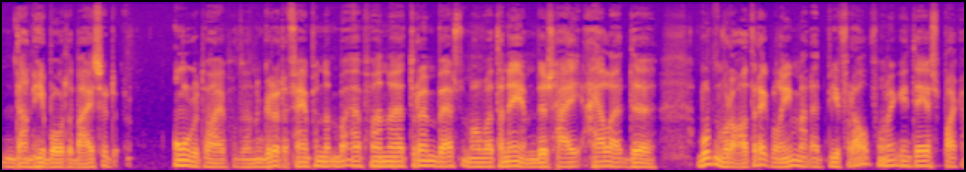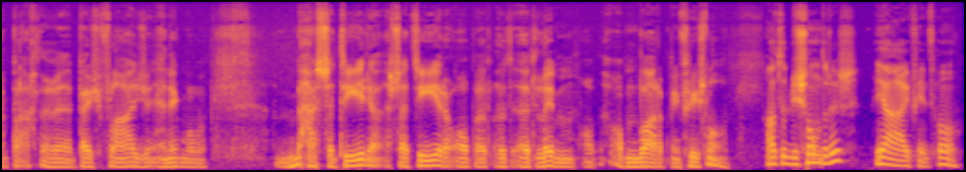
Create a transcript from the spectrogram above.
Dan hier boven erbij ongetwijfeld een grote fan van, van uh, Trump best om wat te nemen. Dus hij helle de er ook wel in, maar dat is vooral vond ik in het eerste pak een prachtige persiflage en ik moet satire, satire op het, het, leven op, op, een dorp in Friesland. Had het bijzonder is? Ja, ik vind het wel.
